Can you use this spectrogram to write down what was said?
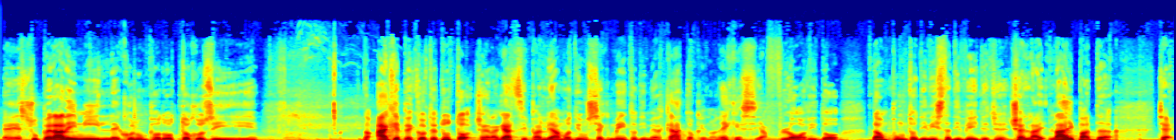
eh, superare i 1000 con un prodotto così... No, anche perché oltretutto, cioè ragazzi, parliamo di un segmento di mercato che non è che sia florido da un punto di vista di vendita. Cioè l'i- l'iPad, cioè,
